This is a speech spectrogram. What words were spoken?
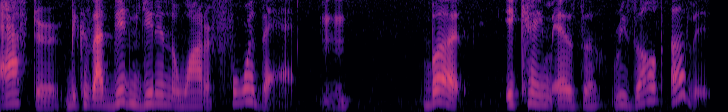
after because I didn't get in the water for that. Mm-hmm. But it came as a result of it.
